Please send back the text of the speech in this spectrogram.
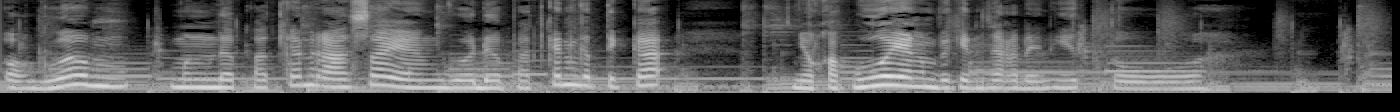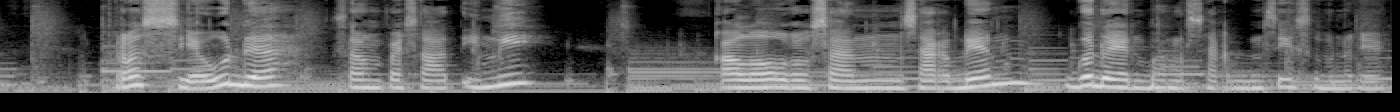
oh gue mendapatkan rasa yang gue dapatkan ketika nyokap gue yang bikin sarden itu. Terus ya udah sampai saat ini kalau urusan sarden gue doyan banget sarden sih sebenarnya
